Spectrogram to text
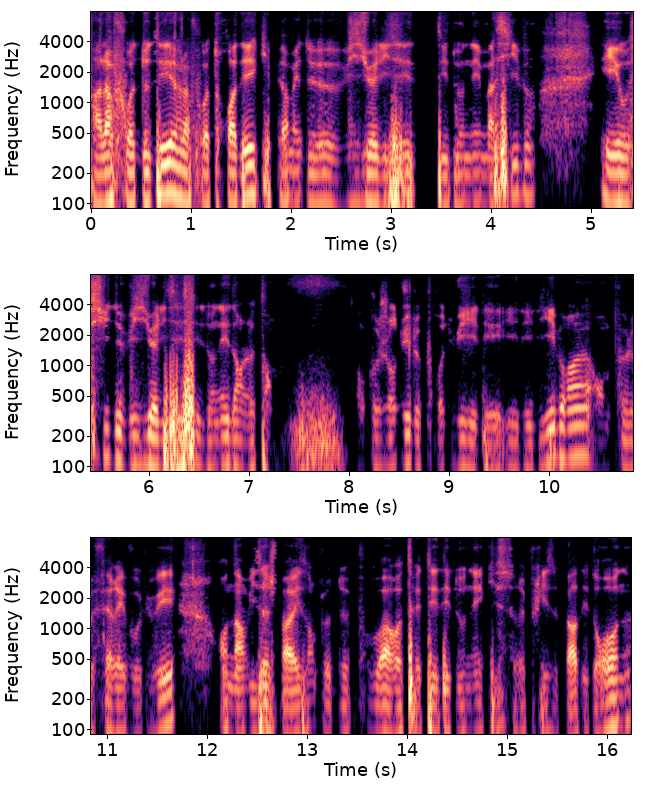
à la fois 2D, à la fois 3D, qui permet de visualiser des données massives et aussi de visualiser ces données dans le temps. Donc aujourd'hui, le produit il est, libre, on peut le faire évoluer. On envisage par exemple de pouvoir traiter des données qui seraient prises par des drones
